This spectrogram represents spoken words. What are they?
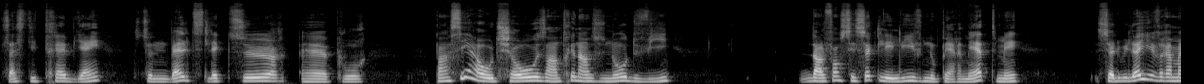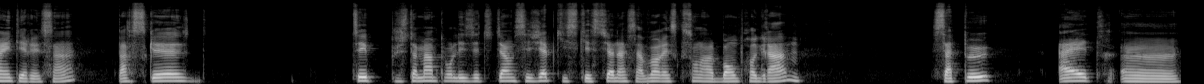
ça se lit très bien. C'est une belle petite lecture euh, pour penser à autre chose, entrer dans une autre vie. Dans le fond, c'est ça que les livres nous permettent, mais celui-là, il est vraiment intéressant parce que, tu sais, justement pour les étudiants au cégep qui se questionnent à savoir est-ce qu'ils sont dans le bon programme, ça peut être un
